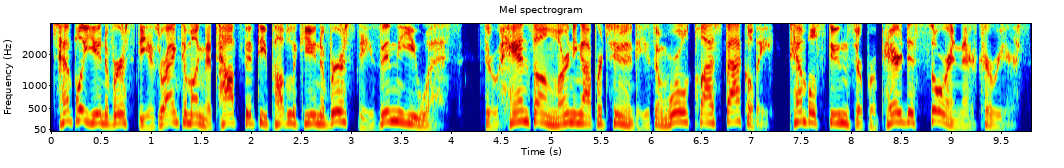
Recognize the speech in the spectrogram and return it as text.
Temple University is ranked among the top 50 public universities in the U.S. Through hands-on learning opportunities and world-class faculty, Temple students are prepared to soar in their careers.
